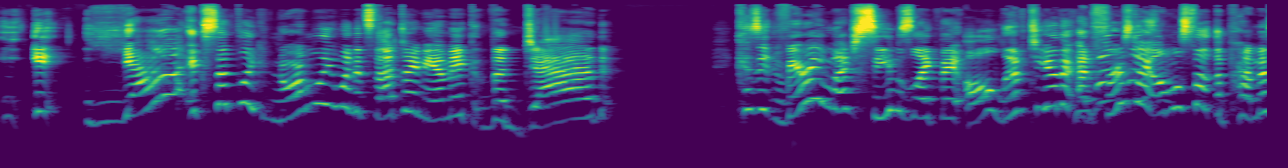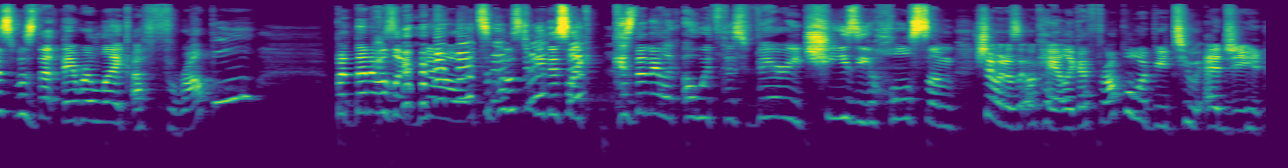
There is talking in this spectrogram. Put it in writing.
It yeah, except like normally when it's that dynamic, the dad because it very much seems like they all live together. At first, I almost thought the premise was that they were like a thruple. But then it was like, no, it's supposed to be this like, because then they're like, oh, it's this very cheesy, wholesome show. And I was like, okay, like a thruple would be too edgy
